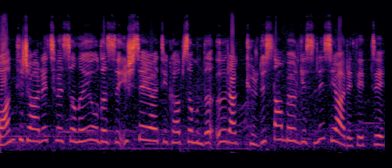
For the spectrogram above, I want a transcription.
Van Ticaret ve Sanayi Odası iş seyahati kapsamında Irak Kürdistan bölgesini ziyaret etti.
